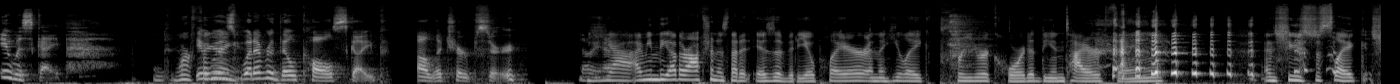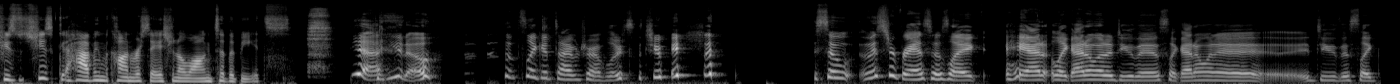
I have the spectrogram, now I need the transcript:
It was Skype. we're It was whatever they'll call Skype, a la Chirpster. Oh yeah. yeah. I mean the other option is that it is a video player and that he like pre-recorded the entire thing. and she's just like she's she's having the conversation along to the beats. Yeah, you know. It's like a time traveler situation. So Mr. Branson's like, hey, I, like I don't want to do this. Like I don't want to uh, do this like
